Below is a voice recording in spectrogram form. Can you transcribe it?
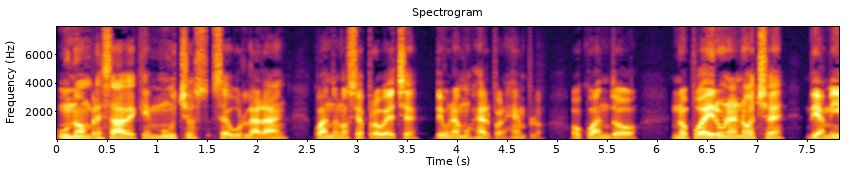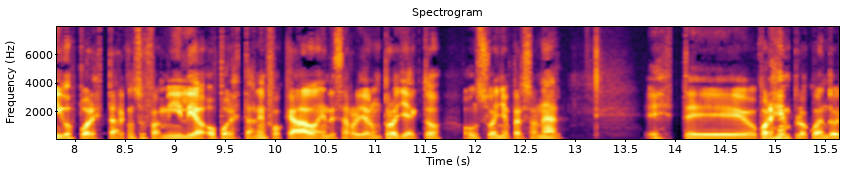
Un hombre sabe que muchos se burlarán cuando no se aproveche de una mujer, por ejemplo, o cuando no puede ir una noche de amigos por estar con su familia o por estar enfocado en desarrollar un proyecto o un sueño personal. Este, por ejemplo, cuando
